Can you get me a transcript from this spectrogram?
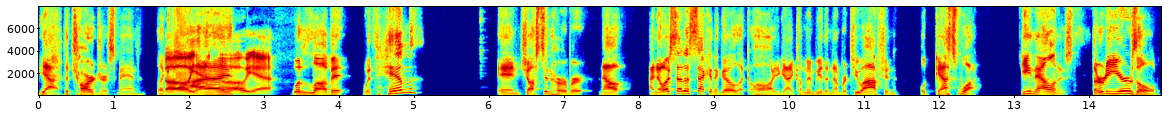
yeah, the Chargers, man. Like oh yeah. I oh yeah. would love it with him and Justin Herbert. Now, I know I said a second ago, like, oh, you got to come in and be the number two option. Well, guess what? Keenan Allen is 30 years old,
